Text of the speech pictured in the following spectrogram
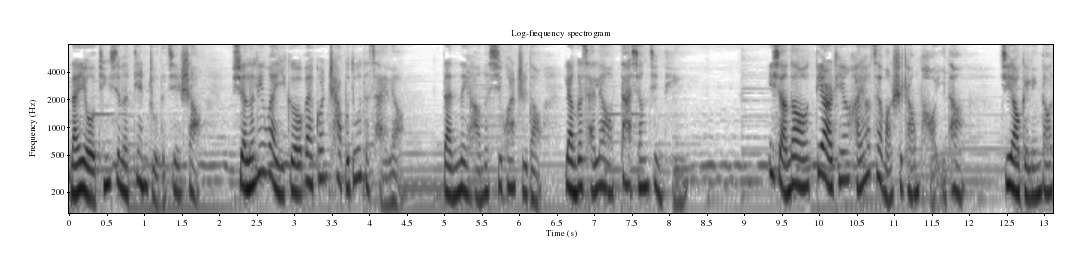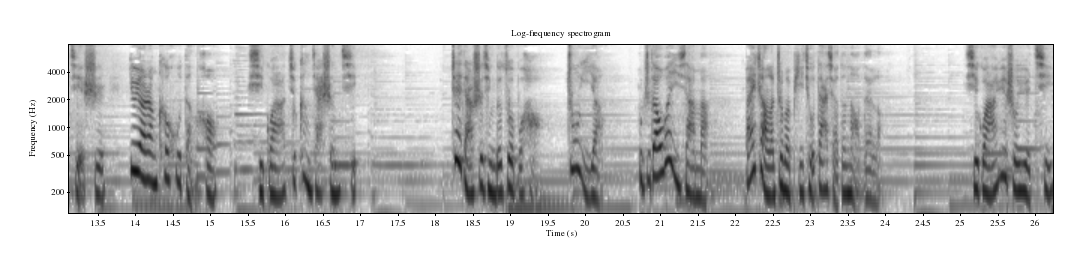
男友听信了店主的介绍。选了另外一个外观差不多的材料，但内行的西瓜知道两个材料大相径庭。一想到第二天还要再往市场跑一趟，既要给领导解释，又要让客户等候，西瓜就更加生气。这点事情都做不好，猪一样，不知道问一下吗？白长了这么皮球大小的脑袋了。西瓜越说越气，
